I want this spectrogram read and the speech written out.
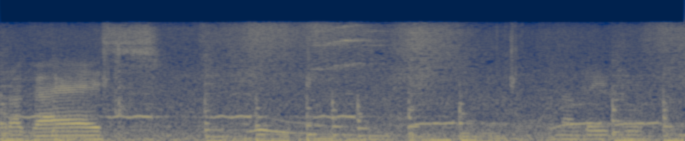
Murah guys. 6000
